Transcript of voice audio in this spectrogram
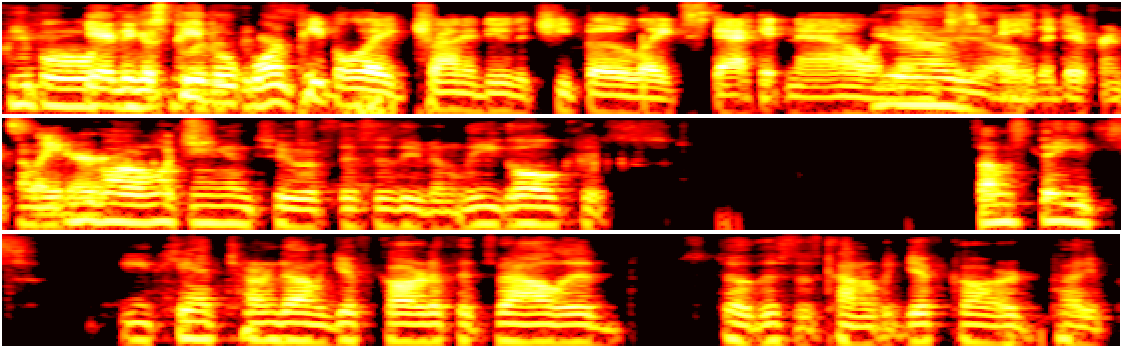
people, Yeah, because people weren't people like trying to do the cheapo like stack it now and Yeah, then just yeah. pay the difference mean, later. People are which- looking into if this is even legal because some states you can't turn down a gift card if it's valid. So this is kind of a gift card type.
